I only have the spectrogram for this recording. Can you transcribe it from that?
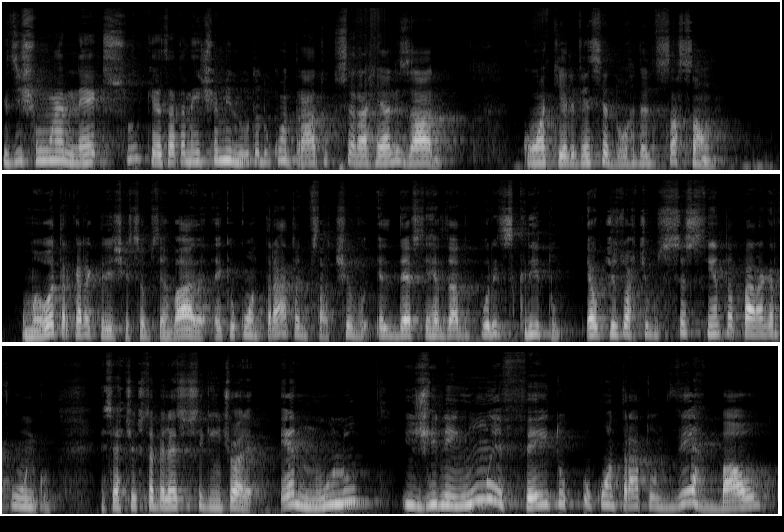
existe um anexo que é exatamente a minuta do contrato que será realizado com aquele vencedor da licitação. Uma outra característica a ser observada é que o contrato administrativo ele deve ser realizado por escrito. É o que diz o artigo 60, parágrafo único. Esse artigo estabelece o seguinte: olha, é nulo e de nenhum efeito o contrato verbal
